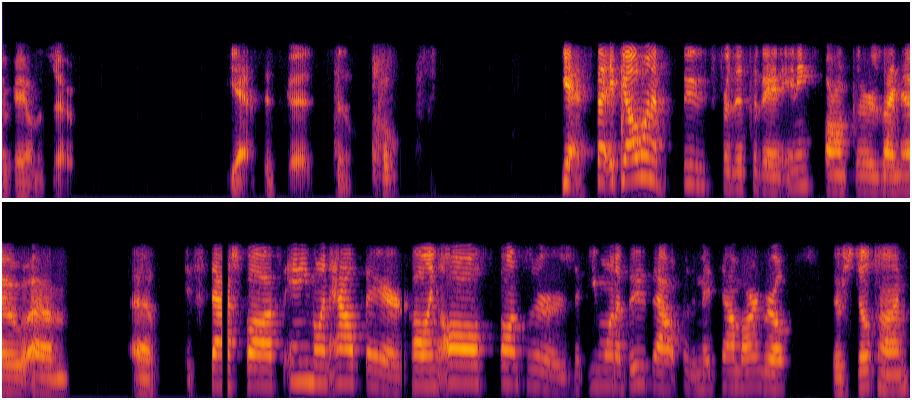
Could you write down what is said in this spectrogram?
okay on the show. Yes, it's good. So, cool. Yes, but if y'all want a booth for this event, any sponsors, I know um, uh, Stashbox, anyone out there, calling all sponsors. If you want a booth out for the Midtown Bar and Grill, there's still time.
